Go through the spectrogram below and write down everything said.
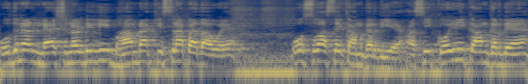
ਉਹਦੇ ਨਾਲ ਨੈਸ਼ਨਲਿਟੀ ਦੀ ਭਾਵਨਾ ਕਿਸ ਤਰ੍ਹਾਂ ਪੈਦਾ ਹੋਏ ਉਸ ਵਾਸਤੇ ਕੰਮ ਕਰਦੀ ਹੈ। ਅਸੀਂ ਕੋਈ ਵੀ ਕੰਮ ਕਰਦੇ ਹਾਂ,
